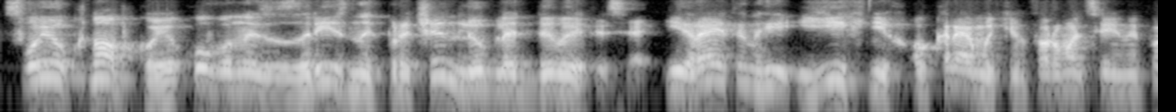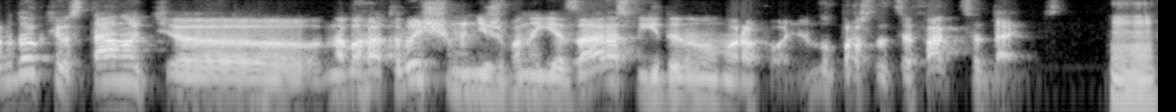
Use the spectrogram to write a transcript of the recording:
свою кнопку, яку вони з різних причин люблять дивитися. І рейтинги їхніх окремих інформаційних продуктів стануть е, набагато вищими, ніж вони є зараз в єдиному марафоні. Ну просто це факт, це даність. Угу.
